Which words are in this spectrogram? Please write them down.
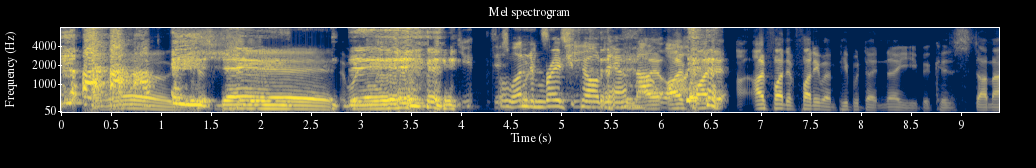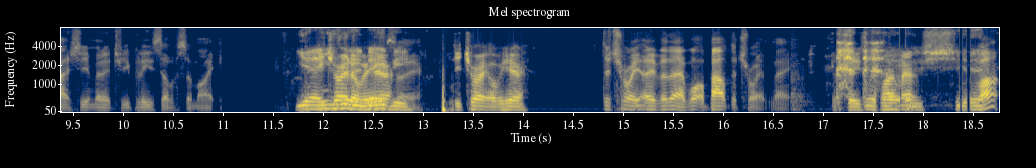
Oh Dang. shit. Dang. The London Bridge fell down. I, I find it I find it funny when people don't know you because I'm actually a military police officer, Mike. Yeah, he's Detroit in over here. Navy. So, Detroit over here. Detroit over there. What about Detroit, mate? The police Oh department. shit. What?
